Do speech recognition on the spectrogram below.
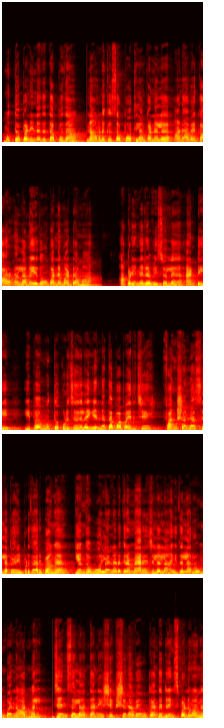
முத்து பண்ணினது தப்பு தான் நான் அவனுக்கு சப்போர்ட்லாம் பண்ணல. ஆனா அவன் காரணம் இல்லாம எதுவும் பண்ண மாட்டாமா? அப்படின்னு ரவி சொல்ல ஆன்ட்டி இப்போ முத்து குடிச்சதுல என்ன தப்பாக போயிடுச்சு ஃபங்க்ஷன்னா சில பேர் இப்படி தான் இருப்பாங்க. எங்கள் ஊரில் நடக்கிற மேரேஜ்லலாம் இதெல்லாம் ரொம்ப நார்மல் ஜென்ஸ் எல்லாம் தனி செக்ஷனாகவே உட்காந்து ட்ரிங்க்ஸ் பண்ணுவாங்க.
